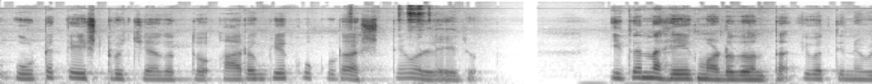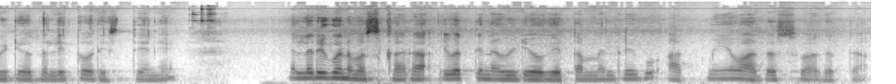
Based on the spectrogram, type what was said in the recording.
ಊಟಕ್ಕೆ ಎಷ್ಟು ರುಚಿಯಾಗುತ್ತೋ ಆರೋಗ್ಯಕ್ಕೂ ಕೂಡ ಅಷ್ಟೇ ಒಳ್ಳೆಯದು. ಇದನ್ನು ಹೇಗೆ ಮಾಡೋದು ಅಂತ ಇವತ್ತಿನ ವಿಡಿಯೋದಲ್ಲಿ ತೋರಿಸ್ತೇನೆ. ಎಲ್ಲರಿಗೂ ನಮಸ್ಕಾರ. ಇವತ್ತಿನ ವಿಡಿಯೋಗೆ ತಮ್ಮೆಲ್ಲರಿಗೂ ಆತ್ಮೀಯವಾದ ಸ್ವಾಗತ.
